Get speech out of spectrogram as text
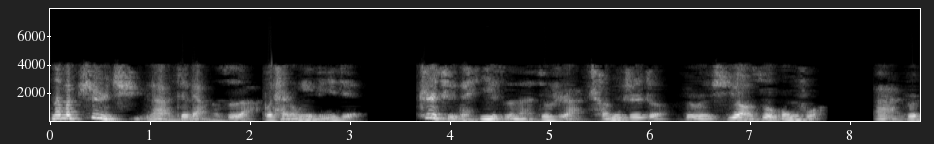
那么智取呢这两个字啊不太容易理解。智取的意思呢就是啊诚之者，就是需要做功夫。啊，说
